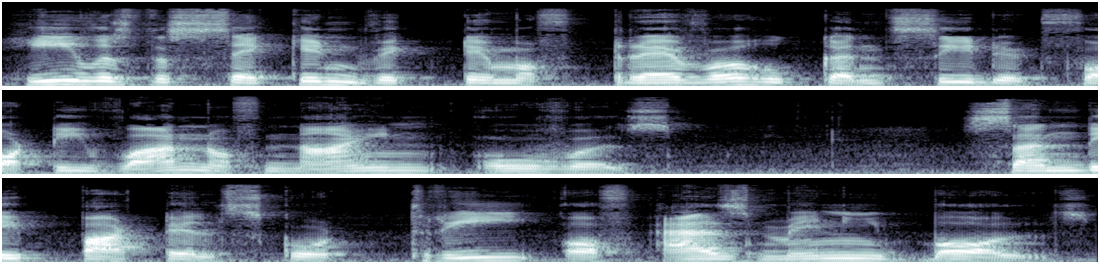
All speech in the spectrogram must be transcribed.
He was the second victim of Trevor, who conceded 41 of 9 overs. Sandeep Patil scored 3 of as many balls.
